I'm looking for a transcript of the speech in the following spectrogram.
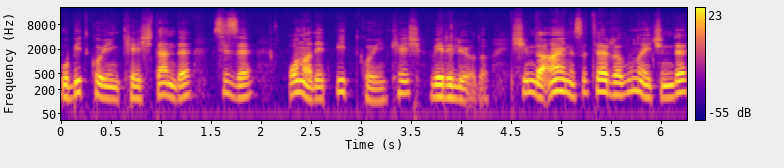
bu Bitcoin Cash'ten de size 10 adet Bitcoin Cash veriliyordu. Şimdi aynısı Terra Luna için de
